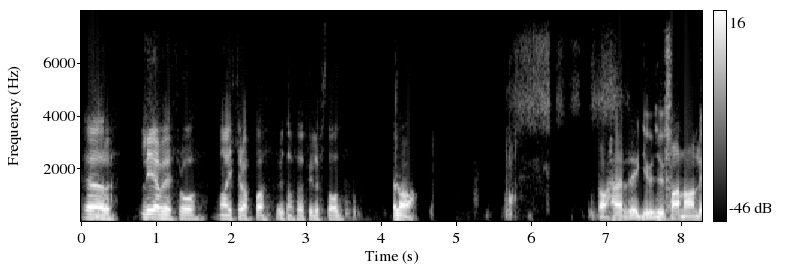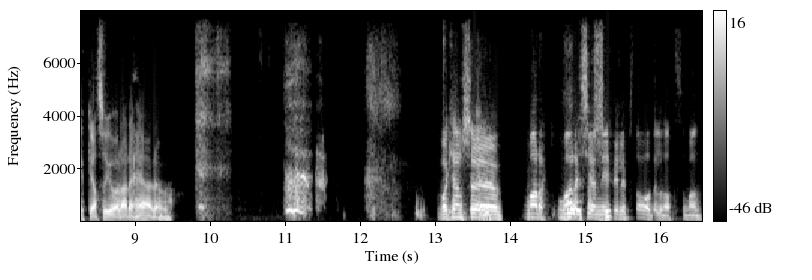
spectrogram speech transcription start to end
Är Levi från Majkrappa utanför Filipstad. Ja. Ja, herregud. Hur fan har han lyckats att göra det här? Det var kanske mark, marken i? Filipstad eller något som man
